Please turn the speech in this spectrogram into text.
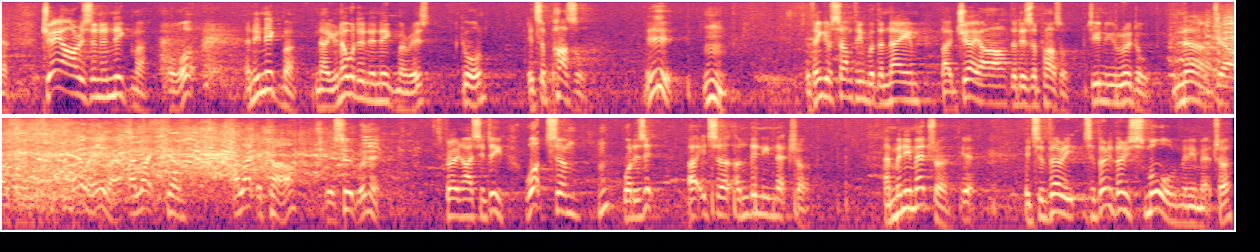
no. JR is an enigma. Or what? An enigma. Now, you know what an enigma is? Go on. It's a puzzle. Is it? Hmm. So think of something with a name like JR that is a puzzle. Ginny Riddle. No. JR is a... Anyway, anyway, I like... Um, I like the car. It's super, isn't it? It's very nice indeed. What, um, hmm? what is it? Uh, it's a, a mini metro. A mini metro, yeah. It's a very, it's a very, very small mini metro.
